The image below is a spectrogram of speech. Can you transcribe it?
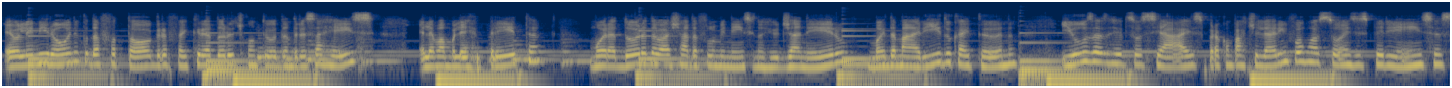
É o lema irônico da fotógrafa e criadora de conteúdo Andressa Reis. Ela é uma mulher preta, moradora da Baixada Fluminense no Rio de Janeiro, mãe da Maria e do Caetano, e usa as redes sociais para compartilhar informações e experiências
